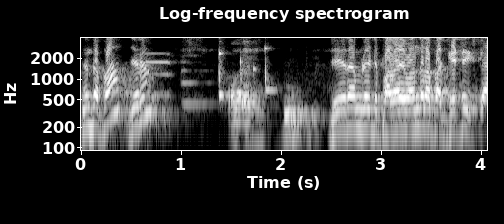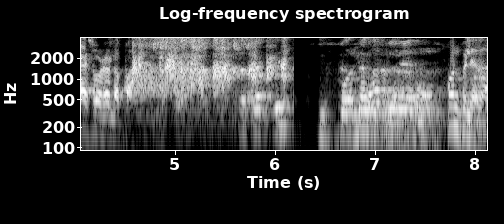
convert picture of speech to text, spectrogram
ఎంతప్పా జరం జయరామ్ రెడ్డి పదహైదు వందలప్ప గట్టి క్లాస్ చూడండి అప్ప. ఫోన్ పే లేదా?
